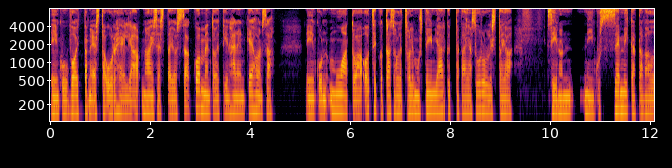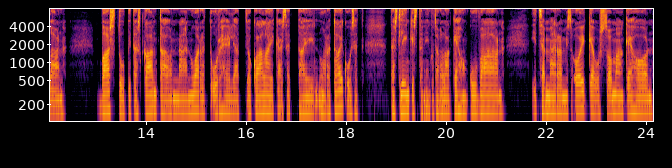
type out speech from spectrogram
niin kuin voittaneesta urheilijanaisesta, jossa kommentoitiin hänen kehonsa niin kuin muotoa otsikkotasolle. Se oli musta niin järkyttävää ja surullista ja siinä on niin kuin se, mikä tavallaan vastuu pitäisi kantaa on nämä nuoret urheilijat, joko alaikäiset tai nuoret aikuiset tästä linkistä niin kuin tavallaan kehon kuvaan, itsemääräämisoikeus omaan kehoon,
